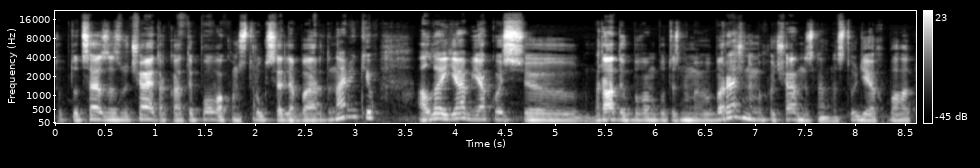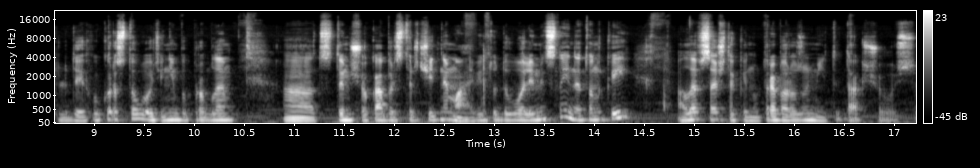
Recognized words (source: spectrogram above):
Тобто, це зазвичай така типова конструкція для BR-динаміків, але я б якось е, радив би вам бути з ними обережними, хоча не знаю, на студіях багато людей їх використовують, і ніби проблем з тим, що кабель стерчить, немає. Він тут доволі міцний, не тонкий, але все ж таки ну, треба розуміти, так, що ось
